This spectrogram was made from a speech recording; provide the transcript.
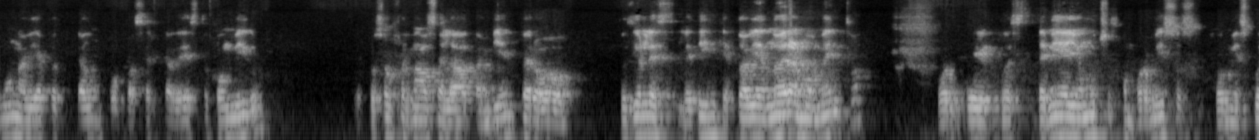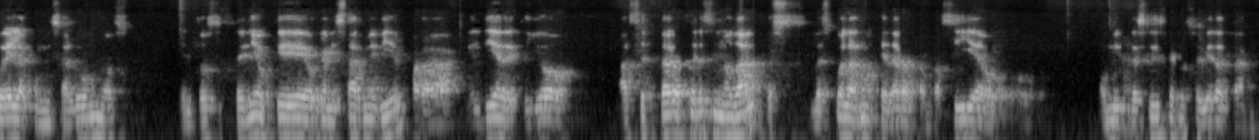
Moon había platicado un poco acerca de esto conmigo, el profesor Fernando Salado también, pero pues yo les, les dije que todavía no era el momento, porque pues tenía yo muchos compromisos con mi escuela, con mis alumnos, entonces tenía que organizarme bien para el día de que yo aceptara ser sinodal, pues la escuela no quedara tan vacía o, mi presencia no se viera tan,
